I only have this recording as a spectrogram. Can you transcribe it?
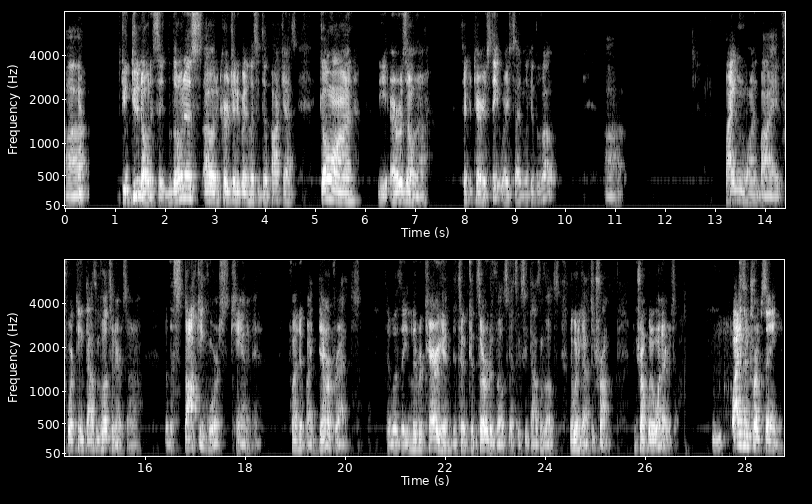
uh, yeah. you do notice it. Notice I would encourage anybody to listen to the podcast. Go on the Arizona Secretary of State race side and look at the vote. Uh, Biden won by 14,000 votes in Arizona, but the stalking horse candidate, funded by Democrats, that was a libertarian that took conservative votes, got 60,000 votes, they would have gone to Trump, and Trump would have won Arizona. Mm-hmm. Why isn't Trump saying it?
